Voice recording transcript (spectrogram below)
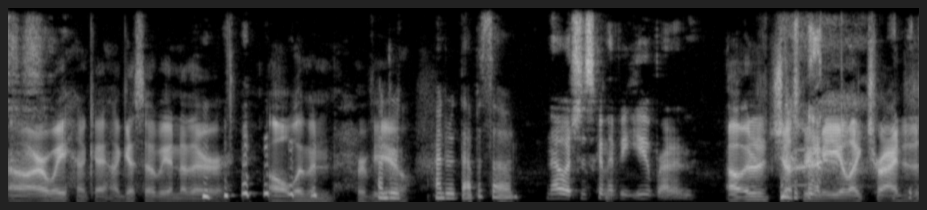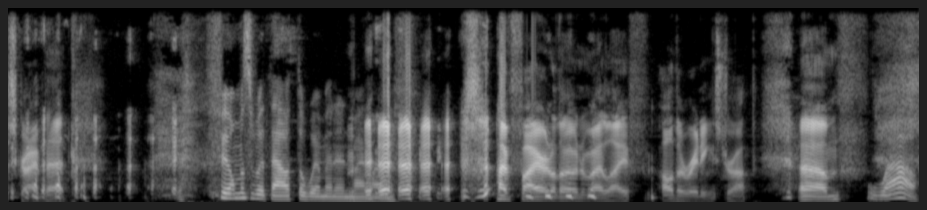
Oh, are we? Okay, I guess it'll be another all women review. hundredth episode. No, it's just gonna be you, Brennan. Oh, it would just be me like trying to describe that. Films without the women in my life. I've fired all the women in my life. All the ratings drop. Um, wow.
